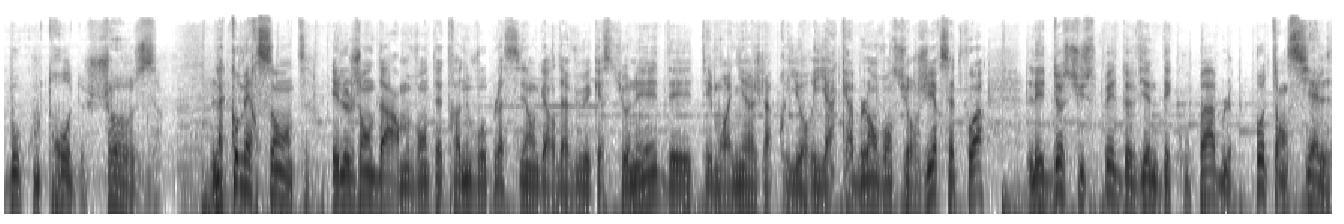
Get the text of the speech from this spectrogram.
beaucoup trop de choses. La commerçante et le gendarme vont être à nouveau placés en garde à vue et questionnés. Des témoignages a priori accablants vont surgir. Cette fois, les deux suspects deviennent des coupables potentiels.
